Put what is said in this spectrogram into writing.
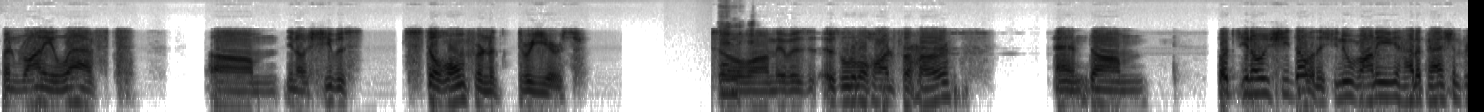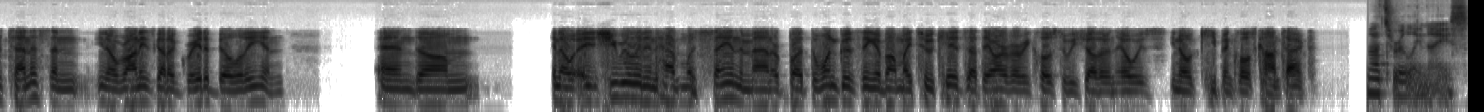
when Ronnie left, um, you know, she was still home for three years. So and, um, it was it was a little hard for her, and um, but you know she dealt with it. She knew Ronnie had a passion for tennis, and you know Ronnie's got a great ability, and and um, you know eh, she really didn't have much say in the matter. But the one good thing about my two kids that they are very close to each other, and they always you know keep in close contact. That's really nice.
